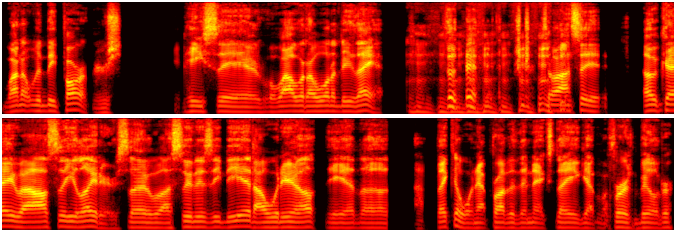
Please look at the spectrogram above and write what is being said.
why don't we be partners? And he said, Well, why would I want to do that? so I said, Okay, well, I'll see you later. So uh, as soon as he did, I went out and uh, I think I went out probably the next day and got my first builder,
